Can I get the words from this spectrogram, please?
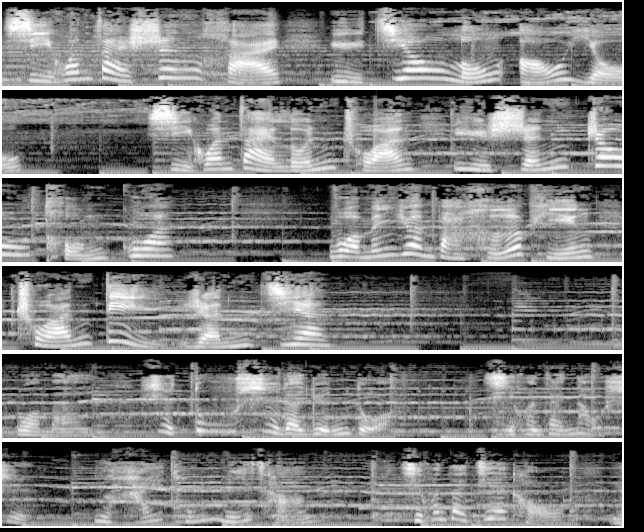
喜欢在深海与蛟龙遨游，喜欢在轮船与神州同观。我们愿把和平传递人间。我们。是都市的云朵，喜欢在闹市与孩童迷藏，喜欢在街口与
